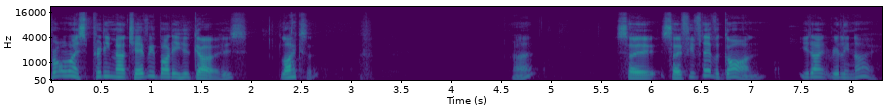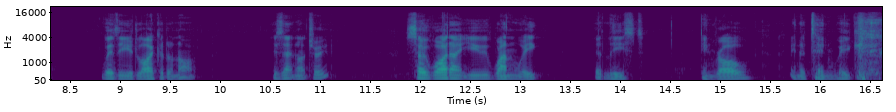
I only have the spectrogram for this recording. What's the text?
almost pretty much everybody who goes likes it. Right? So so if you've never gone, you don't really know whether you'd like it or not. Is that not true? So why don't you one week at least enroll, in a 10 week.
